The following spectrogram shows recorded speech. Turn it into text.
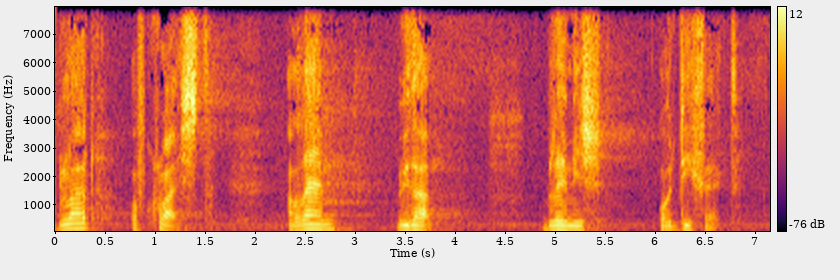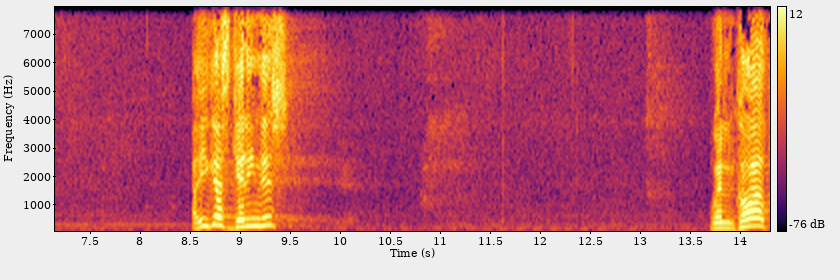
blood of Christ, a lamb without blemish or defect. Are you guys getting this? When God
